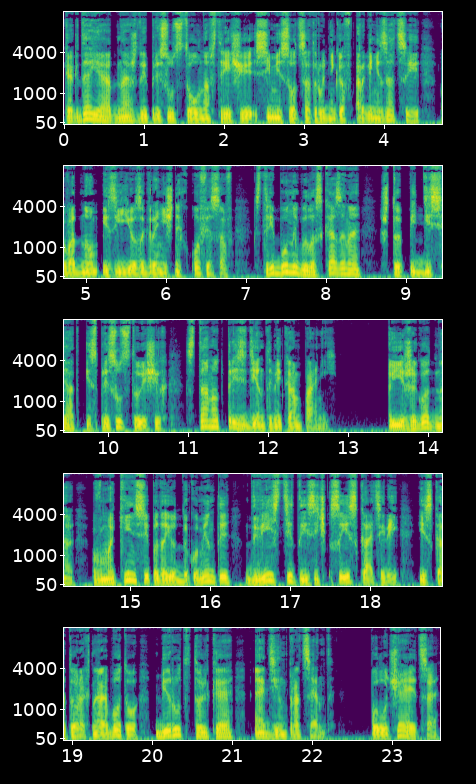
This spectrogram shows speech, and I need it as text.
Когда я однажды присутствовал на встрече 700 сотрудников организации в одном из ее заграничных офисов, с трибуны было сказано, что 50 из присутствующих станут президентами компаний. Ежегодно в McKinsey подают документы 200 тысяч соискателей, из которых на работу берут только 1%. Получается,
